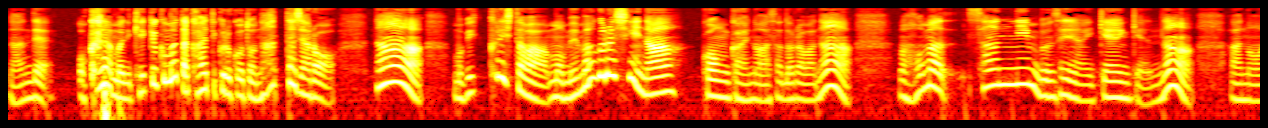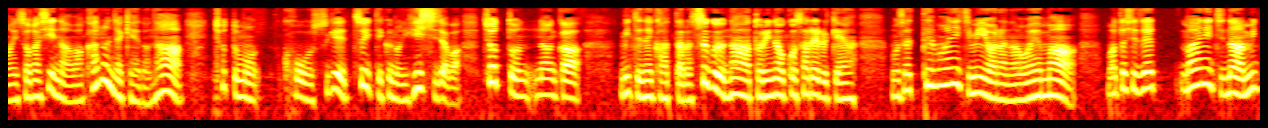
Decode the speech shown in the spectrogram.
なんで、岡山に結局また帰ってくることになったじゃろう。なあ、もうびっくりしたわ。もう目まぐるしいな。今回の朝ドラはな、まあ、ほんま3人分せにゃいけんけんな、あの、忙しいのはわかるんじゃけどな、ちょっともう、こうすげえついていくのに必死じゃわ。ちょっとなんか、見てねかったらすぐな、取り残されるけん。もう絶対毎日見よらな、おえま。私ぜ、毎日な、見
